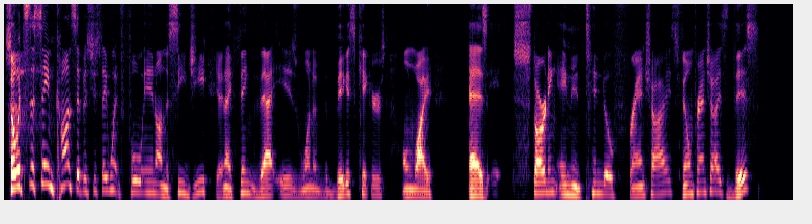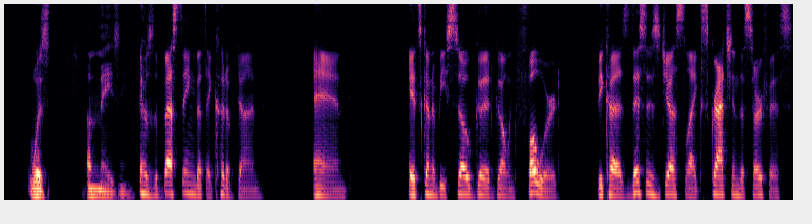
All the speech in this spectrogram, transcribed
So ah. it's the same concept. It's just they went full in on the CG, Yeah. and I think that is one of the biggest kickers on why, as starting a Nintendo franchise, film franchise, this was amazing. it was the best thing that they could have done, and it's gonna be so good going forward because this is just like scratching the surface.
